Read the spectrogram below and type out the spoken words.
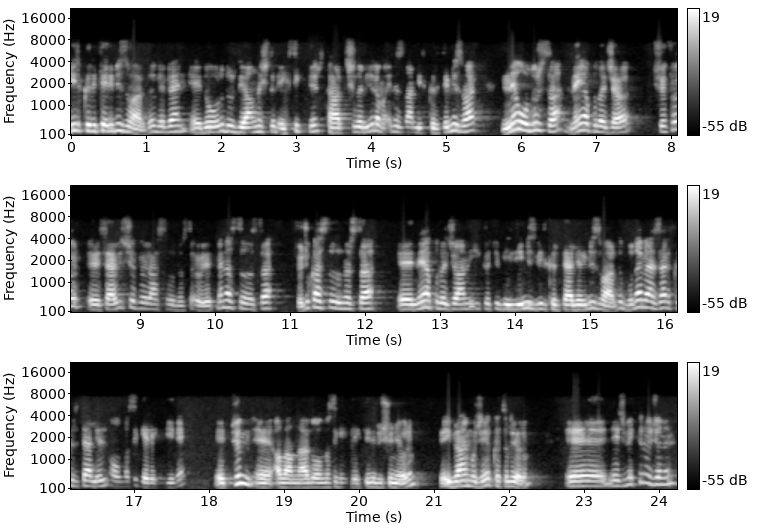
Bir kriterimiz vardı ve ben e, doğrudur, yanlıştır, eksiktir tartışılabilir ama en azından bir kriterimiz var. Ne olursa, ne yapılacağı, şoför, e, servis şoförü hastalanırsa, öğretmen hastalanırsa, çocuk hastalanırsa e, ne yapılacağını iyi kötü bildiğimiz bir kriterlerimiz vardı. Buna benzer kriterlerin olması gerektiğini, e, tüm e, alanlarda olması gerektiğini düşünüyorum ve İbrahim Hoca'ya katılıyorum. E, Necmettin Hoca'nın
